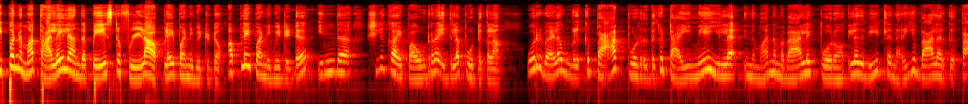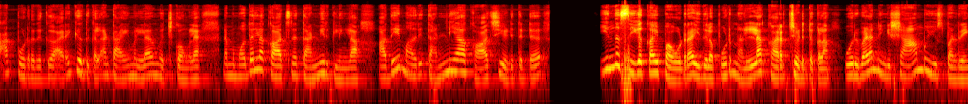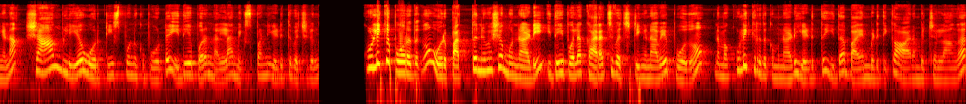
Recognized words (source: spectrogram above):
இப்போ நம்ம தலையில் அந்த பேஸ்ட்டை ஃபுல்லாக அப்ளை பண்ணி விட்டுட்டோம். அப்ளை பண்ணி விட்டுட்டு இந்த சீகக்காய் பவுடரை இதில் போட்டுக்கலாம். ஒருவேளை உங்களுக்கு பேக் போடுறதுக்கு டைமே இல்லை. இந்த மாதிரி நம்ம வேலைக்கு போகிறோம் இல்லை அது வீட்டில் நிறைய வேலை இருக்குது பேக் போடுறதுக்கு அரைக்கிறதுக்கெல்லாம் டைம் இல்லைன்னு வச்சுக்கோங்களேன். நம்ம முதல்ல காய்ச்சின தண்ணி இருக்கு இல்லைங்களா? அதே மாதிரி தண்ணியாக காய்ச்சி எடுத்துட்டு இந்த சீகக்காய் பவுடரை இதில் போட்டு நல்லா கரைச்சி எடுத்துக்கலாம். ஒருவேளை நீங்கள் ஷாம்பு யூஸ் பண்ணுறீங்கன்னா ஷாம்புலேயே ஒரு டீஸ்பூனுக்கு போட்டு இதே போல் நல்லா மிக்ஸ் பண்ணி எடுத்து வச்சுடுங்க. குளிக்க போகிறதுக்கும் ஒரு பத்து நிமிஷம் முன்னாடி இதே போல் கரைச்சி வச்சிட்டிங்கனாவே போதும். நம்ம குளிக்கிறதுக்கு முன்னாடி எடுத்து இதை பயன்படுத்திக்க ஆரம்பிச்சிடலாங்க.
